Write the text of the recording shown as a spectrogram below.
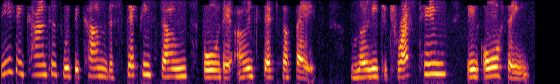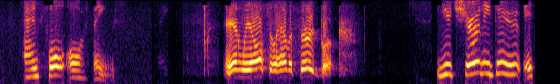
These encounters would become the stepping stones for their own steps of faith, learning to trust him in all things and for all things. And we also have a third book. You surely do. It's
